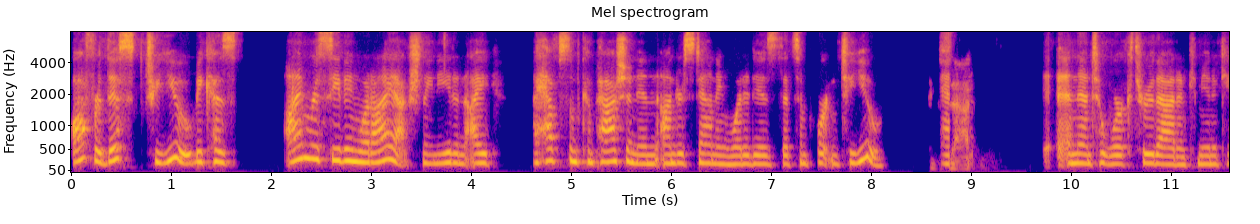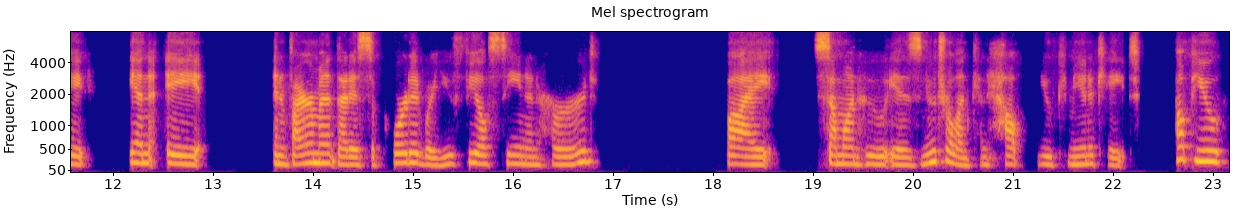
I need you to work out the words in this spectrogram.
offer this to you because I'm receiving what I actually need and I I have some compassion in understanding what it is that's important to you. Exactly. And, and then to work through that and communicate in a environment that is supported where you feel seen and heard by someone who is neutral and can help you communicate, help you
